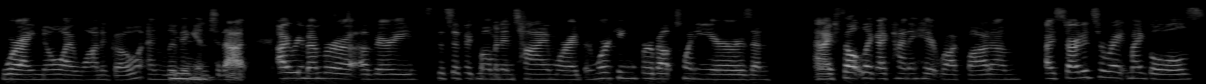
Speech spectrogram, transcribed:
where I know I want to go and living mm. into that. I remember a, a very specific moment in time where I'd been working for about 20 years and and I felt like I kind of hit rock bottom. I started to write my goals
